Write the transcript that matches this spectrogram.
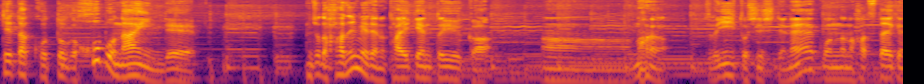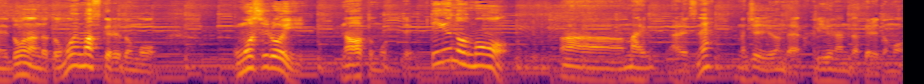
てたことがほぼないんでちょっと初めての体験というかあまあちょっといい年してねこんなの初体験でどうなんだと思いますけれども面白いなと思って。っていうのもあまああれですね、まあ、徐々読んだ理由なんだけれども。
